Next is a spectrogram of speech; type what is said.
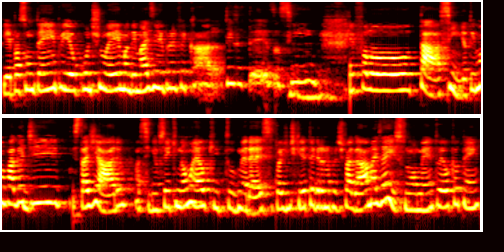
E aí passou um tempo e eu continuei, mandei mais e-mail pra ele, falei, cara, tem certeza, assim? Ele falou, tá, assim, eu tenho uma vaga de estagiário, assim, eu sei que não é o que tu merece, tipo, a gente queria ter grana pra te pagar, mas é isso, no momento é o que eu tenho,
